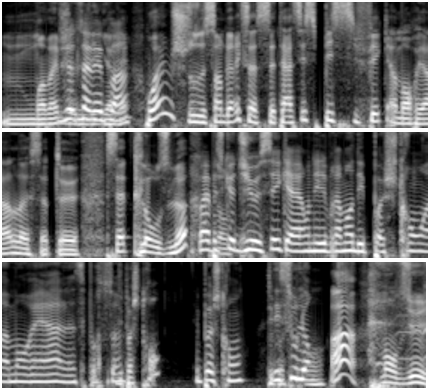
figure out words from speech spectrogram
moi-même, je ne savais pas. Ouais, je semblerait que c'était assez spécifique à Montréal cette euh, cette clause-là. Ouais, parce que Dieu sait qu'on est vraiment des pochetrons à Montréal, c'est pour ça. Des pochetrons? Des pochetrons. Des Soulons. Ah! Mon Dieu,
